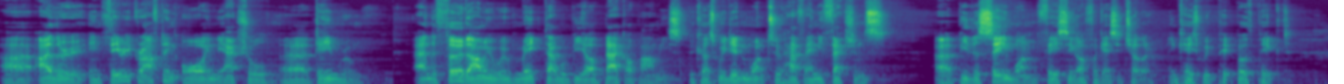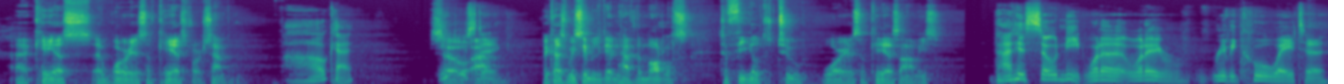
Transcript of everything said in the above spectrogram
Uh, either in theory crafting or in the actual uh, game room. And the third army we would make that would be our backup armies because we didn't want to have any factions uh, be the same one facing off against each other in case we pick, both picked uh, Chaos uh, Warriors of Chaos, for example. Ah, okay. So, uh, Interesting. because we simply didn't have the models to field two Warriors of Chaos armies. That is so neat. What a what a really cool way to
